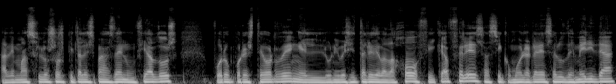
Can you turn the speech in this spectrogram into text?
Además, los hospitales más denunciados fueron por este orden el Universitario de Badajoz y Cáceres, así como el área de salud de Mérida,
